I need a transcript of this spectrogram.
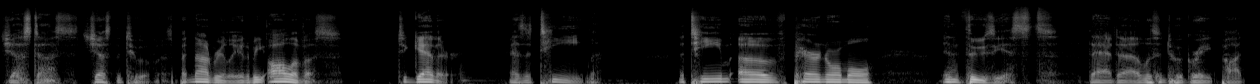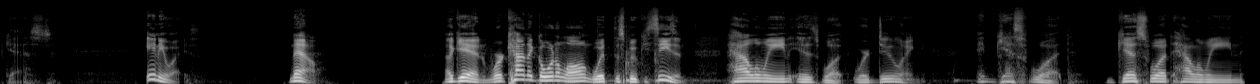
Just us. Just the two of us. But not really. It'll be all of us together as a team a team of paranormal enthusiasts that uh, listen to a great podcast. Anyways, now, again, we're kind of going along with the spooky season. Halloween is what we're doing. And guess what? Guess what Halloween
